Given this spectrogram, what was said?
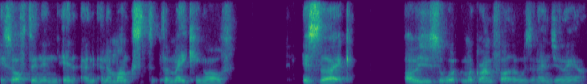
it's often in in and amongst the making of. It's like I was used to work. My grandfather was an engineer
